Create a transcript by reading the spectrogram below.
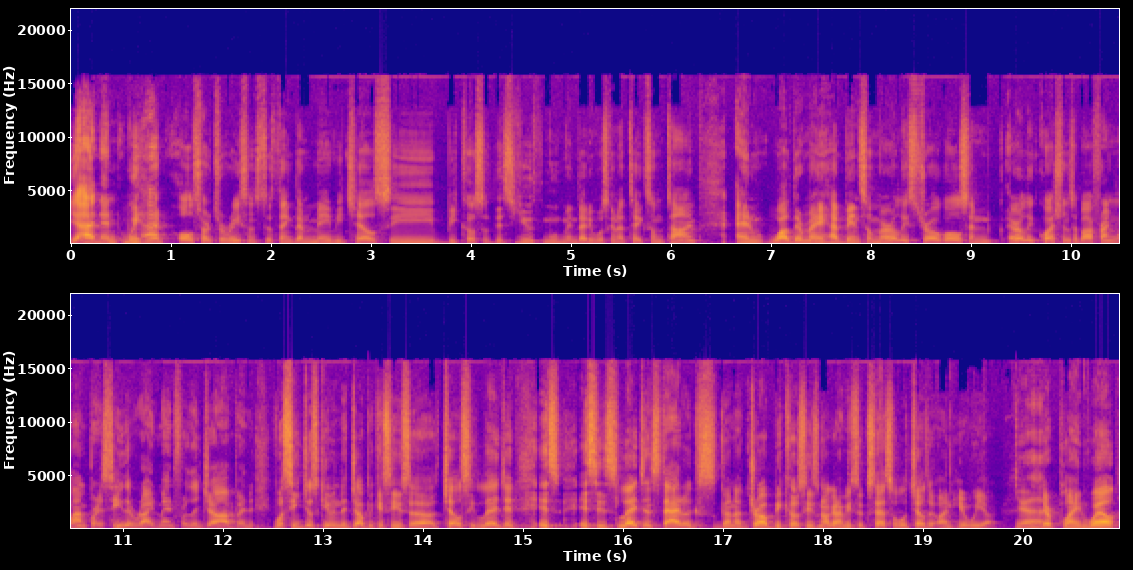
Yeah, and, and we had all sorts of reasons to think that maybe Chelsea, because of this youth movement, that it was going to take some time. And while there may have been some early struggles and early questions about Frank Lampard, is he the right man for the job? And was he just given the job because he's a Chelsea legend? Is, is his legend status going to drop because he's not going to be successful with Chelsea? And here we are. Yeah. They're playing well.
